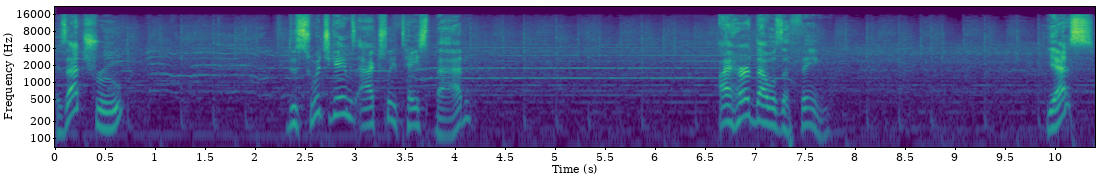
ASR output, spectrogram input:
Is that true? Do Switch games actually taste bad? I heard that was a thing. Yes?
